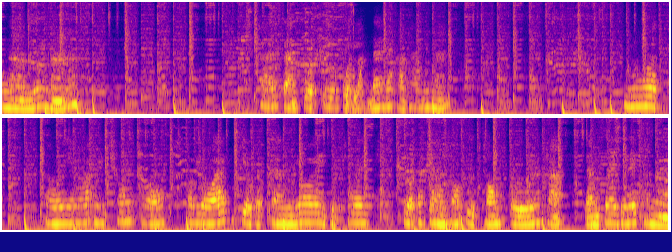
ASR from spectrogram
ำงานด้วยนะคลายการปวดเอวปวดหลังได้นะคะท่านี้นะ นวดอวัยวะในช่องท้องอวัยวะเกี่ยวกับการย่อยจะช่วย ลดอาการท้องอืดท้องเฟ้อนะคะลำไส้จะได้ทำงาน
